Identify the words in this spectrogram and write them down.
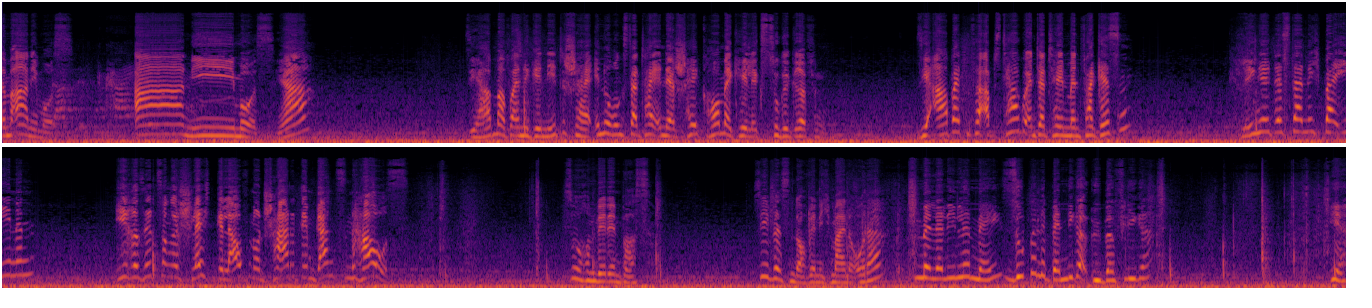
im Animus. Animus, ja? Sie haben auf eine genetische Erinnerungsdatei in der Shake Hormack Helix zugegriffen. Sie arbeiten für Abstergo Entertainment, vergessen? Klingelt es da nicht bei Ihnen? Ihre Sitzung ist schlecht gelaufen und schadet dem ganzen Haus. Suchen wir den Boss. Sie wissen doch, wen ich meine, oder? Melanie LeMay, super lebendiger Überflieger? Hier,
